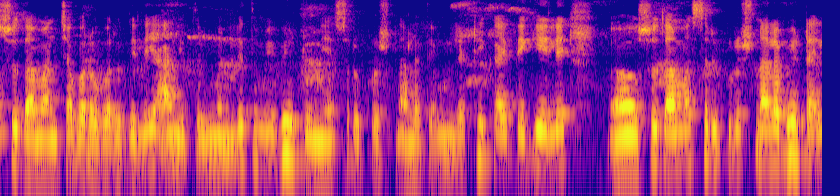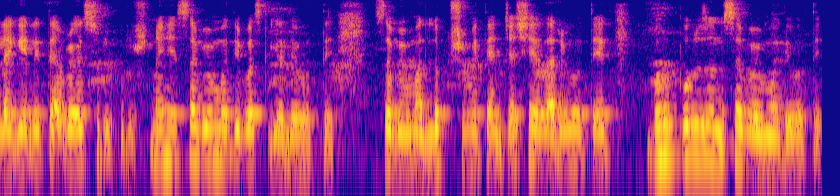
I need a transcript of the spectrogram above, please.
सुदामांच्या बरोबर दिली आणि तुम्ही म्हणले तुम्ही भेटून या श्रीकृष्णाला. ते म्हणले ठीक आहे. ते गेले. सुदामा श्रीकृष्णाला भेटायला गेले. त्यावेळेस श्रीकृष्ण हे सभेमध्ये बसलेले होते. सभेमध्ये लक्ष्मी त्यांच्या शेजारी होते. भरपूर जण सभेमध्ये होते.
